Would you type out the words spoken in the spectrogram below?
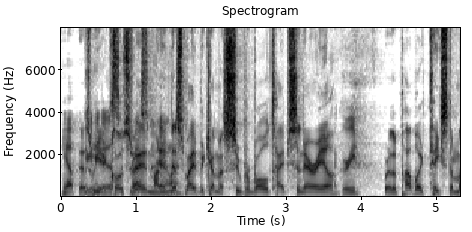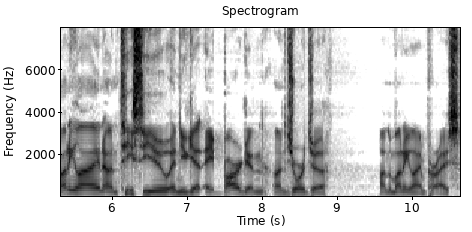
Yep. as we get closer in. And this might become a Super Bowl type scenario. Agreed. Where the public takes the money line on TCU and you get a bargain on Georgia on the money line price.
